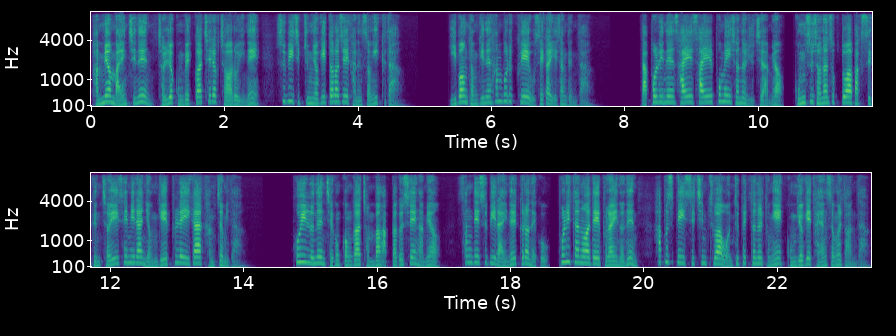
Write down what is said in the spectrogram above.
반면 마인츠는 전력 공백과 체력 저하로 인해 수비 집중력이 떨어질 가능성이 크다. 이번 경기는 함부르크의 우세가 예상된다. 나폴리는 4-1-4-1 포메이션을 유지하며 공수 전환 속도와 박스 근처의 세밀한 연계의 플레이가 강점이다. 호일루는 제공권과 전방 압박을 수행하며 상대 수비 라인을 끌어내고 폴리타노와 대 브라이너는 하프스페이스 침투와 원투 패턴을 통해 공격의 다양성을 더한다.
